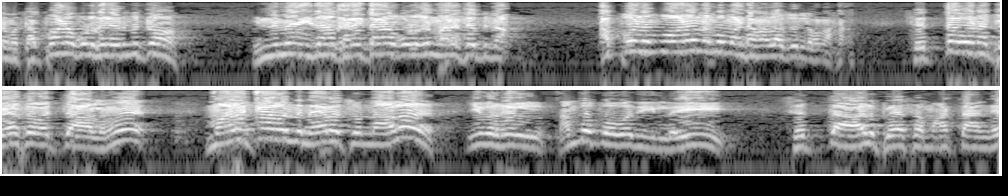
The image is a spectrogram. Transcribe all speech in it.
நம்ம தப்பான கொள்கை இருந்துட்டோம். இன்னுமே இதான் கரெக்டான கொள்கை மன செத்துட்டான் அப்ப நம்ம போனா நம்ம மாட்டான் நல்லா சொல்றான் செத்தவனை பேச வச்சாலும் மலக்கே வந்து நேர சொன்னாலும் இவர்கள் நம்ப போவது இல்லை. செத்த ஆள் பேச மாட்டாங்க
